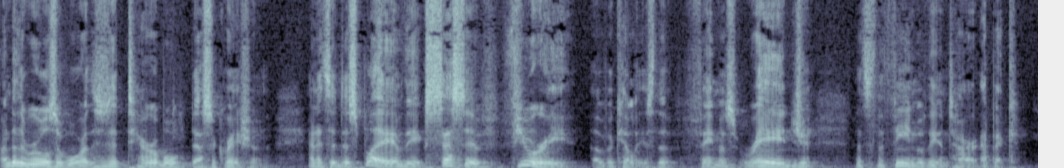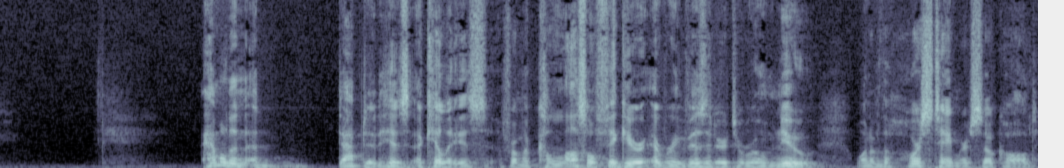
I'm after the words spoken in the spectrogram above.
Under the rules of war, this is a terrible desecration. And it's a display of the excessive fury of Achilles, the famous rage that's the theme of the entire epic. Hamilton adapted his Achilles from a colossal figure every visitor to Rome knew, one of the horse tamers, so called,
